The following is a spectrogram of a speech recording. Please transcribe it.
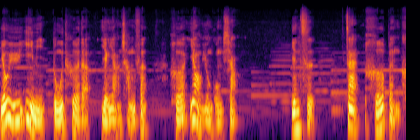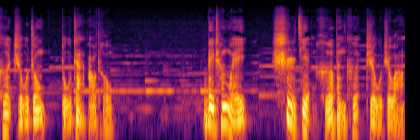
由于薏米独特的营养成分和药用功效，因此在禾本科植物中独占鳌头，被称为世界禾本科植物之王。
